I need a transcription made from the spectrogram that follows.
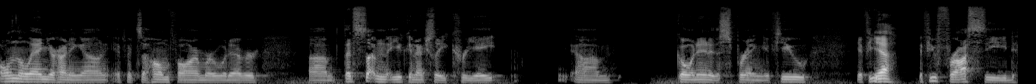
own the land you're hunting on, if it's a home farm or whatever, um, that's something that you can actually create um, going into the spring. If you if you yeah if you frost seed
